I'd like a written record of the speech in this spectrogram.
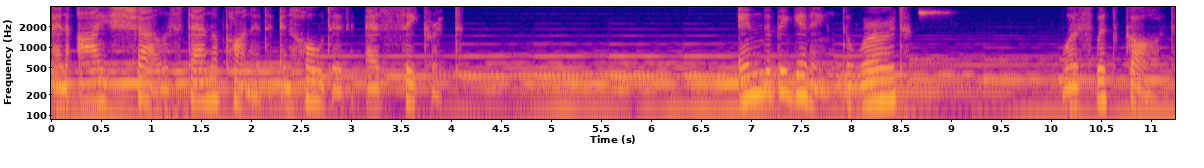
and I shall stand upon it and hold it as sacred. In the beginning, the Word was with God,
